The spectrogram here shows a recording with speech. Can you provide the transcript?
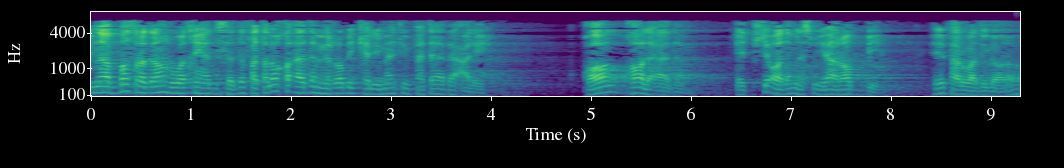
ibn abbos roziyallohu rivoyat qilgan hadislarda fataloqa adam min robbi kalimatin fataba alayh qol qola adam aytdiki odam ya robbiy ey parvadigoro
